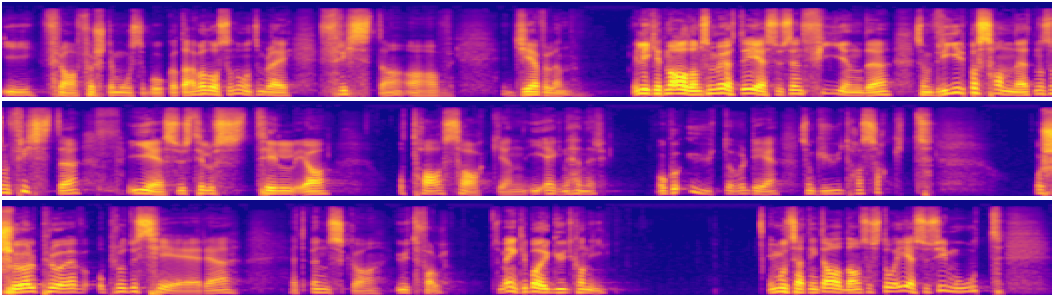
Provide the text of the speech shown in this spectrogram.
i, fra første Mosebok. At der var det også noen som ble frista av djevelen. I likhet med Adam så møter Jesus en fiende som vrir på sannheten, og som frister Jesus til, til ja, å ta saken i egne hender. Og gå utover det som Gud har sagt og sjøl prøve å produsere et ønska utfall, som egentlig bare Gud kan gi. I motsetning til Adam så står Jesus imot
